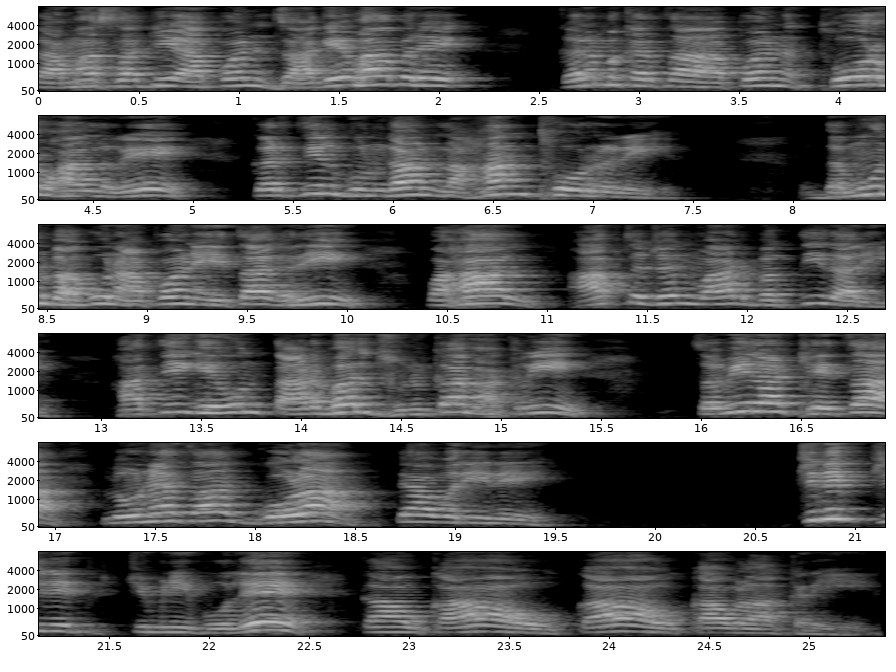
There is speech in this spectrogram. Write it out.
कामासाठी आपण जागे व्हा बरे कर्म करता आपण थोर व्हाल रे. करतील गुणगान लहान थोर रे. दमून भागून आपण येता घरी पहाल आप्तजन वाट भक्तीदारी. हाती घेऊन ताडभर झुणका भाकरी चवीला ठेचा लोण्याचा गोळा त्यावरी रे. चिलिप चिलिप चिमणी बोले काव काव काव कावळा करे.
